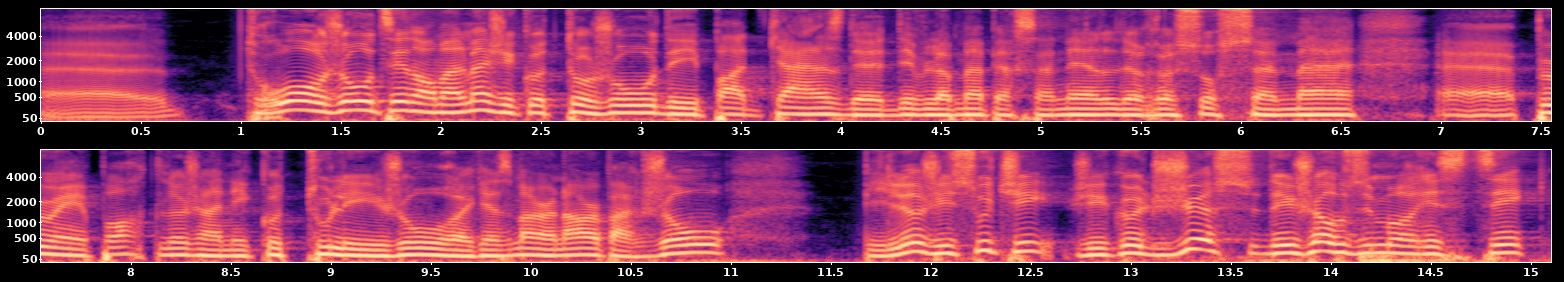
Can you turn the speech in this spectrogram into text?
euh, trois jours. Tu sais, normalement, j'écoute toujours des podcasts de développement personnel, de ressourcement, euh, peu importe. Là, j'en écoute tous les jours, quasiment une heure par jour. Puis là, j'ai switché. J'écoute juste des choses humoristiques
